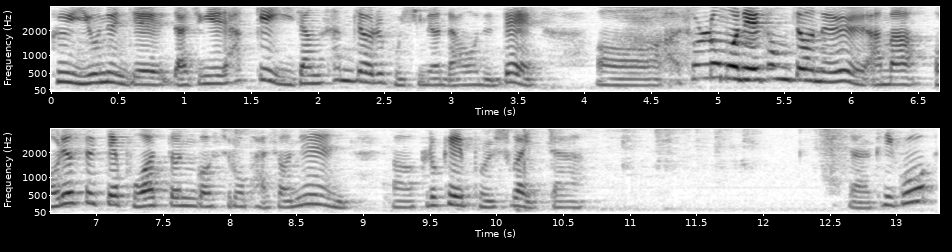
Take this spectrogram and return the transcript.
그 이유는 이제 나중에 학계 2장 3절을 보시면 나오는데 어, 솔로몬의 성전을 아마 어렸을 때 보았던 것으로 봐서는 어, 그렇게 볼 수가 있다. 자, 그리고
